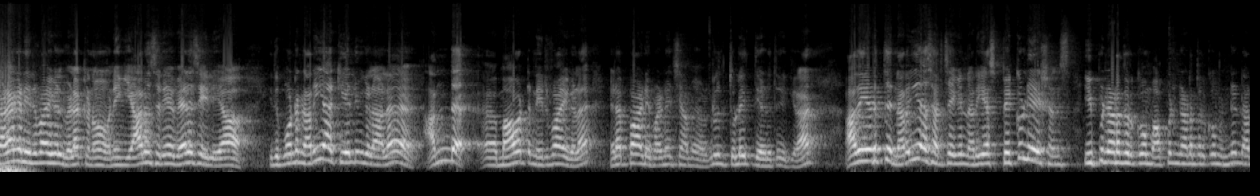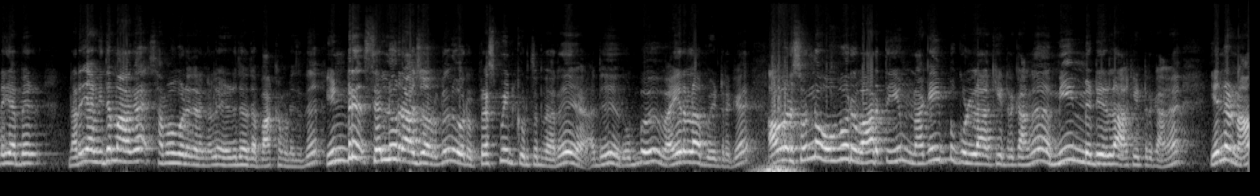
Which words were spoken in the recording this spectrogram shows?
கழக நிர்வாகிகள் விளக்கணும். நீங்க யாரும் சரியா வேலை செய்யலையா? இது போன்ற நிறைய கேள்விகளால அந்த மாவட்ட நிர்வாகிகளை எடப்பாடி பழனிசாமி அவர்கள் துளைத்து எடுத்திருக்கிறார் அதையடுத்து நிறைய சர்ச்சைகள் நிறைய ஸ்பெகுலேஷன்ஸ் இப்படி நடந்திருக்கும் அப்படி நடந்திருக்கும் என்று நிறைய பேர் நிறைய விதமாக சமூக வலைதளங்களில் எழுதுறதை பார்க்க முடிஞ்சது. இன்று செல்லூர் ராஜு அவர்கள் ஒரு பிரஸ் மீட் கொடுத்திருந்தாரு. அது ரொம்ப வைரலாக போயிட்டு இருக்கு அவர் சொன்ன ஒவ்வொரு வார்த்தையும் நகைப்புக்குள்ளாக்கிட்டு இருக்காங்க மீன் மெட்டீரியல் ஆக்கிட்டு இருக்காங்க. என்னன்னா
